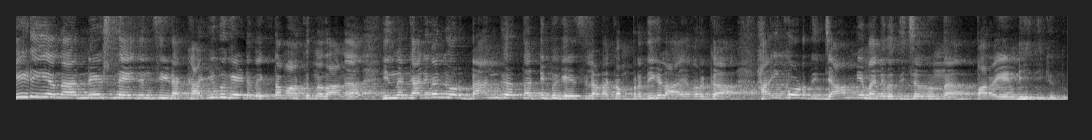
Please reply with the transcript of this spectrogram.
ഇ ഡി എന്ന അന്വേഷണ ഏജൻസിയുടെ കഴിവുകേട് വ്യക്തമാക്കുന്നതാണ് ഇന്ന് കരുവന്നൂർ ബാങ്ക് തട്ടിപ്പ് കേസിലടക്കം പ്രതികളായവർക്ക് ഹൈക്കോടതി ജാമ്യം അനുവദിച്ചതെന്ന് പറയേണ്ടിയിരിക്കുന്നു.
